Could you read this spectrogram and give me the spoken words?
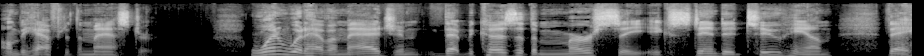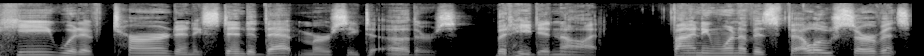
on behalf of the master. One would have imagined that because of the mercy extended to him, that he would have turned and extended that mercy to others. But he did not. Finding one of his fellow servants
